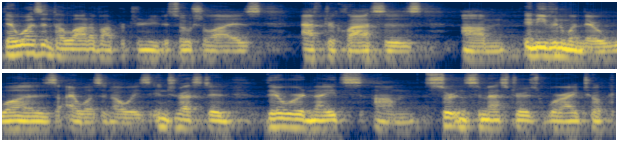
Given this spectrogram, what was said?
there wasn't a lot of opportunity to socialize after classes. Um, and even when there was, I wasn't always interested. There were nights, um, certain semesters, where I took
